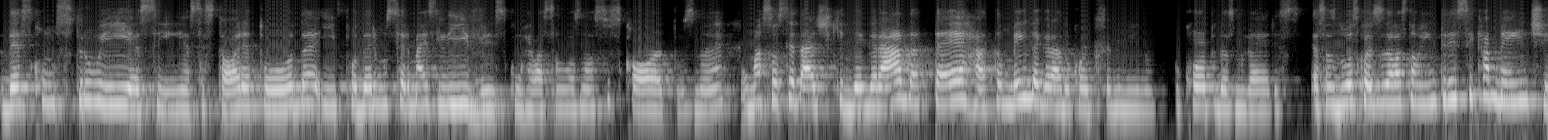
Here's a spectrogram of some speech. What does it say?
desconstruir assim essa história toda e podermos ser mais livres com relação aos nossos corpos, né? Uma sociedade que degrada a terra também degrada o corpo feminino o corpo das mulheres. Essas duas coisas elas estão intrinsecamente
